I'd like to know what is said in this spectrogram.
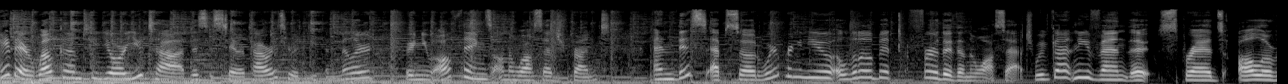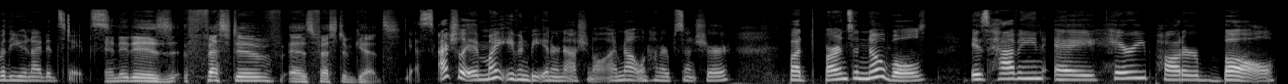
Hey there, welcome to Your Utah. This is Taylor Powers here with Ethan Millard, bringing you all things on the Wasatch Front. And this episode, we're bringing you a little bit further than the Wasatch. We've got an event that spreads all over the United States. And it is festive as festive gets. Yes, actually, it might even be international. I'm not 100% sure. But Barnes & Noble is having a Harry Potter ball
